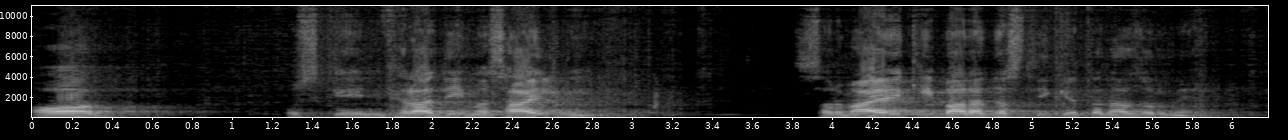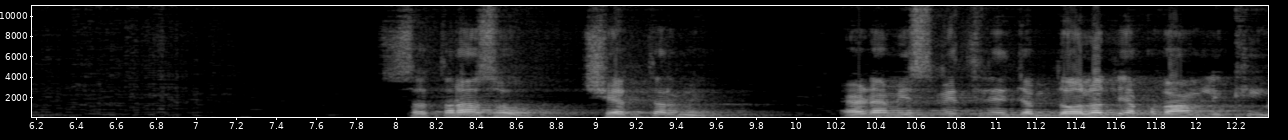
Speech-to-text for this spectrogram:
اور اس کے انفرادی مسائل بھی سرمایہ کی بالادستی کے تناظر میں ہیں۔ سترہ سو چھہتر میں ایڈم اسمتھ نے جب دولت اقوام لکھی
